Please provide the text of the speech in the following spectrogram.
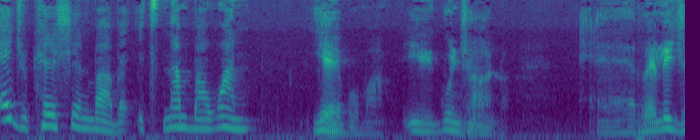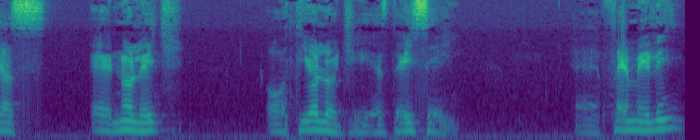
education, Baba, it's number one. Yebo, ma'am, kunjalo. Uh, religious uh, knowledge or theology, as they say. Uh, family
